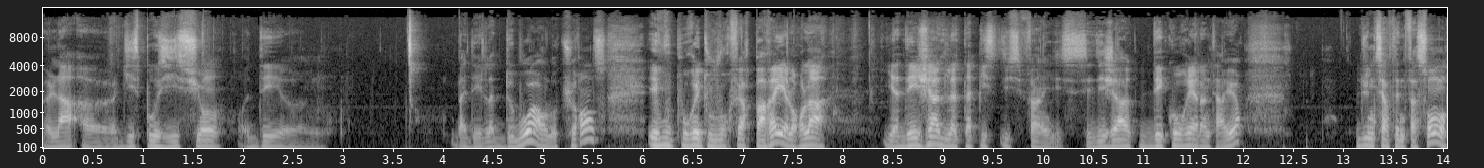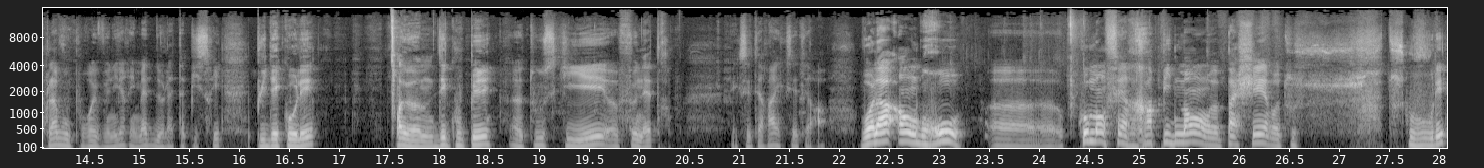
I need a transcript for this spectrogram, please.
la euh, disposition des, bah, des lattes de bois en l'occurrence. Et vous pourrez toujours faire pareil. Alors là, il y a déjà de la tapisserie, enfin c'est déjà décoré à l'intérieur d'une certaine façon. Donc là, vous pourrez venir y mettre de la tapisserie, puis décoller, euh, découper tout ce qui est fenêtre, etc., etc. Voilà en gros comment faire rapidement, pas cher, tout, ce que vous voulez.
